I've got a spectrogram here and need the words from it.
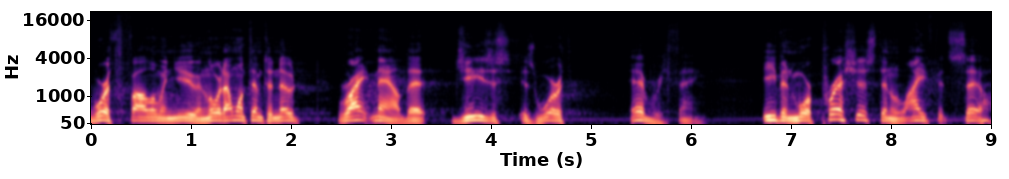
worth following you. And Lord, I want them to know right now that Jesus is worth everything even more precious than life itself.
